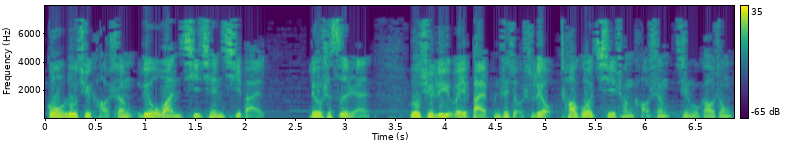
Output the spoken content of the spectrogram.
共录取考生六万七千七百六十四人，录取率为百分之九十六，超过七成考生进入高中。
